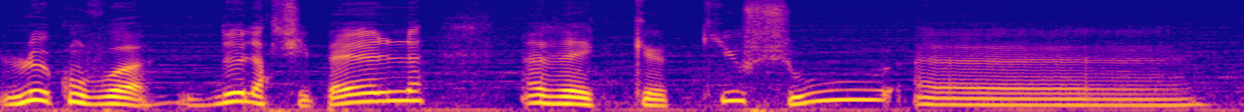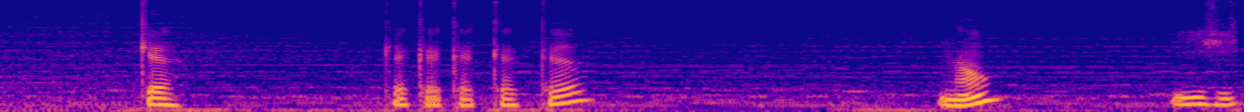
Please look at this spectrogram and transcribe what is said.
le convoi de l'archipel avec Kyushu. Euh... K. K, K, K, K, K. Non Ijik.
